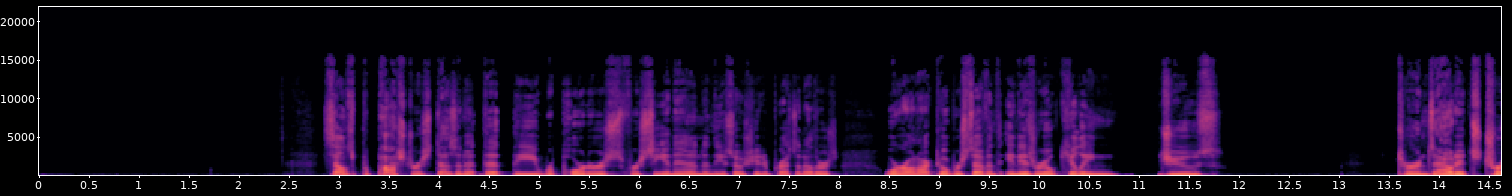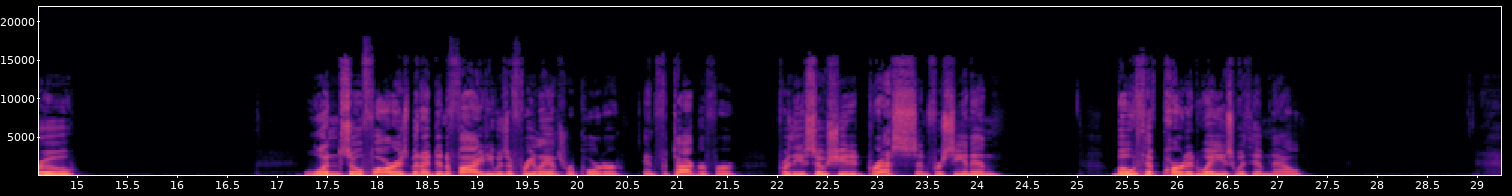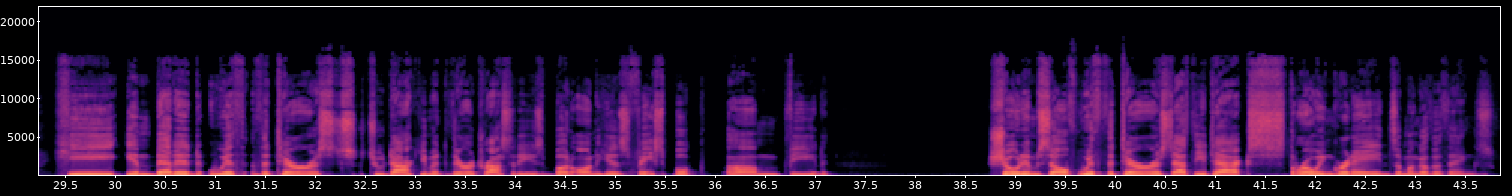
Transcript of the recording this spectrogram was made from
Sounds preposterous, doesn't it, that the reporters for CNN and the Associated Press and others were on October 7th in Israel killing Jews? Turns out it's true. One so far has been identified. He was a freelance reporter and photographer for the Associated Press and for CNN. Both have parted ways with him now he embedded with the terrorists to document their atrocities, but on his Facebook um, feed, showed himself with the terrorists at the attacks, throwing grenades, among other things.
